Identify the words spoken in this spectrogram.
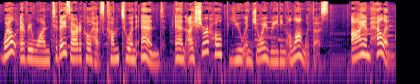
Well, everyone, today's article has come to an end, and I sure hope you enjoy reading along with us. I am Helen.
